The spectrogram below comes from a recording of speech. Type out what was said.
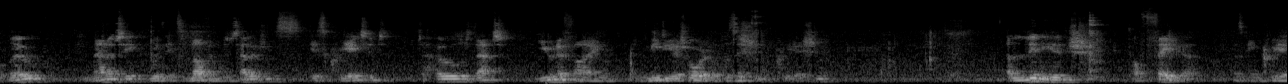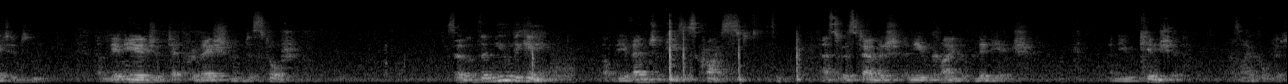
although humanity, with its love and intelligence, is created to hold that unifying and mediatorial position of creation, a lineage of failure has been created, a lineage of deprivation and distortion, so that the new beginning of the event of Jesus Christ has to establish a new kind of lineage, a new kinship, as I call it.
